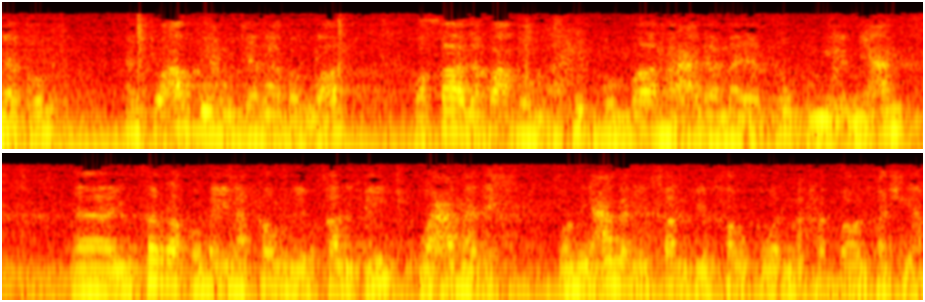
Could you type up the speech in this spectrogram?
لكم أن تعظموا جناب الله. وقال بعضهم أحبوا الله على ما يرجوكم من النعم يفرق بين قول القلب وعمله ومن عمل القلب الخوف والمحبة والخشية.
